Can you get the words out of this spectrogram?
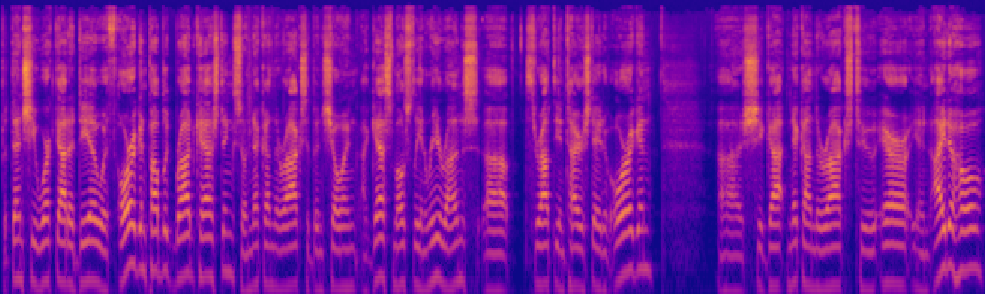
but then she worked out a deal with Oregon Public Broadcasting, so Nick on the Rocks had been showing, I guess, mostly in reruns uh, throughout the entire state of Oregon. Uh, she got Nick on the Rocks to air in Idaho,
